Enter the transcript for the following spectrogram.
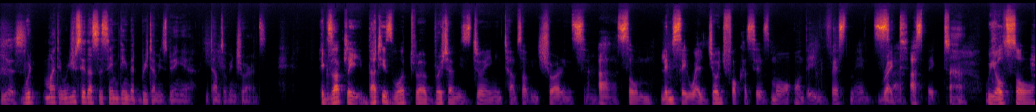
Yes. Would, Martin, would you say that's the same thing that Britam is doing here in terms of insurance? Exactly. That is what uh, Britam is doing in terms of insurance. Uh, so let me say, well, George focuses more on the investments uh, aspect. Uh-huh. We also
